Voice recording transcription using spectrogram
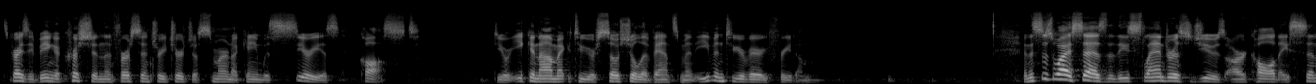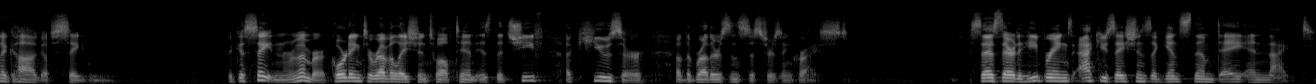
It's crazy. Being a Christian in the first century church of Smyrna came with serious cost to your economic, to your social advancement, even to your very freedom. And this is why it says that these slanderous Jews are called a synagogue of Satan. Because Satan, remember, according to Revelation 12:10, is the chief accuser of the brothers and sisters in Christ. It says there that he brings accusations against them day and night.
